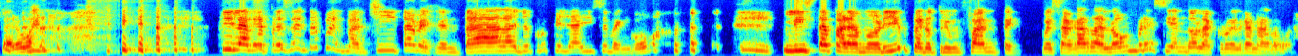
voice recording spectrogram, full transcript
Pero bueno. y la representa pues marchita, vegetada, yo creo que ya ahí se vengó, lista para morir, pero triunfante, pues agarra al hombre siendo la cruel ganadora.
